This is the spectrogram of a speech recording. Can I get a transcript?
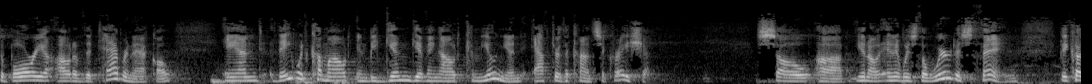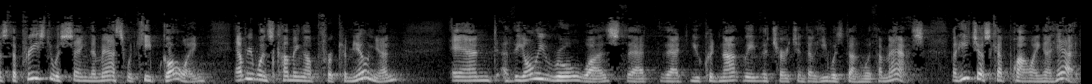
ciboria out of the tabernacle, and they would come out and begin giving out communion after the consecration. So, uh, you know, and it was the weirdest thing because the priest who was saying the Mass would keep going, everyone's coming up for communion, and the only rule was that, that you could not leave the church until he was done with the Mass. But he just kept plowing ahead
